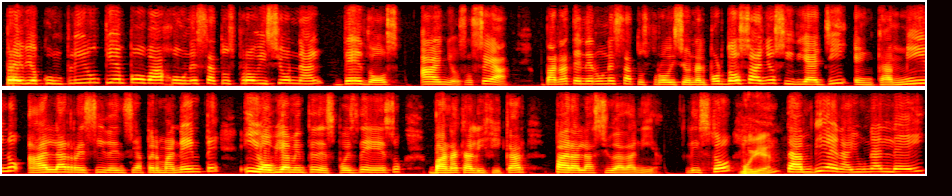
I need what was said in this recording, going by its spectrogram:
previo cumplir un tiempo bajo un estatus provisional de dos años. O sea, van a tener un estatus provisional por dos años y de allí en camino a la residencia permanente y obviamente después de eso van a calificar para la ciudadanía. ¿Listo? Muy bien. También hay una ley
